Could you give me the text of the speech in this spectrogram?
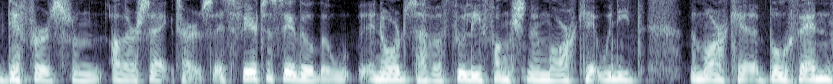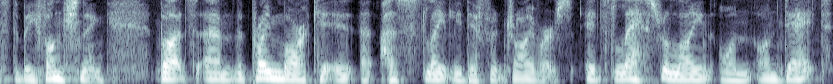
differs from other sectors. It's fair to say, though, that in order to have a fully functioning market, we need the market at both ends to be functioning. But um, the prime market has slightly different drivers. It's less reliant on on debt.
